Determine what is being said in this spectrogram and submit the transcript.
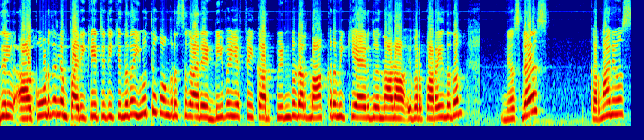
ഇതിൽ കൂടുതലും പരിക്കേറ്റിരിക്കുന്നത്. യൂത്ത് കോൺഗ്രസുകാരെ ഡിവൈഎഫ്ഐക്കാർ പിന്തുടർന്ന് ആക്രമിക്കുകയായിരുന്നു എന്നാണ് ഇവർ പറയുന്നതും ന്യൂസ് ഡെസ്ക് കർമ്മ ന്യൂസ്.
